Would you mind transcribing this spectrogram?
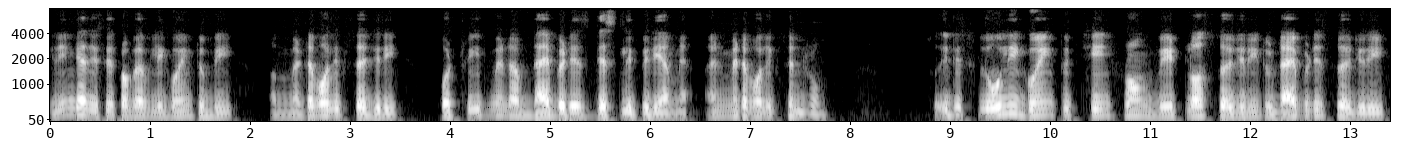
In India, this is probably going to be a metabolic surgery for treatment of diabetes, dyslipidemia and metabolic syndrome. So, it is slowly going to change from weight loss surgery to diabetes surgery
